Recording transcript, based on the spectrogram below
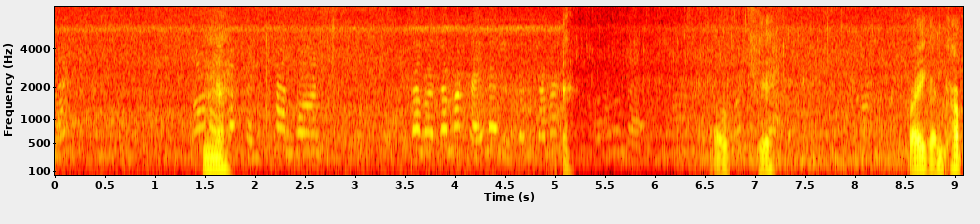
ไงโอเค ไปกันครับ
